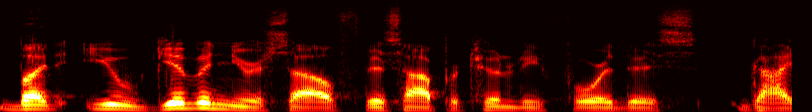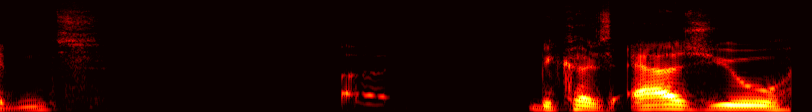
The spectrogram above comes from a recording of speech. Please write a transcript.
But you've given yourself this opportunity for this guidance uh, because as you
